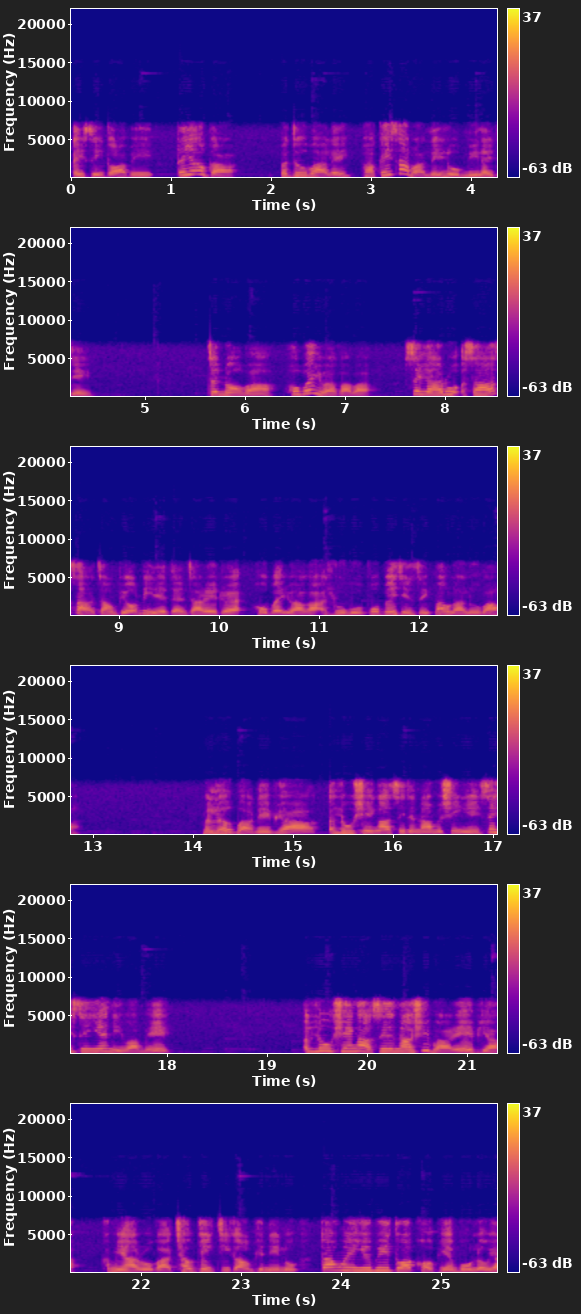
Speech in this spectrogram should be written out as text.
တိတ်ဆိတ်သွားပြီးတယောက်ကဘသူပါလဲဘာကိစ္စပါလဲလို့မေးလိုက်တယ်ကျွန်တော်ပါဟိုဘက်ရွာကပါဆရာတို့အစားအစာအကြောင်းပြောနေတဲ့တန်ကြားတဲ့အတွက်ဟိုဘက်ရွာကအလှူကိုပို့ပေးခြင်းစိတ်ပေါက်လာလို့ပါမလောက်ပါနဲ့ဗျာအလှူရှင်ကစေတနာမရှိရင်စိတ်ဆင်းရဲနေပါမယ် အလှူရှင်ကစေတနာရှိပါတယ်ဗျာခမည်းတော်က၆ကြိတ်ကြီးကောင်ဖြစ်နေလို့တာဝန်ယူပြီးသွားခေါ်ပြန်ဖို့လုပ်ရ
